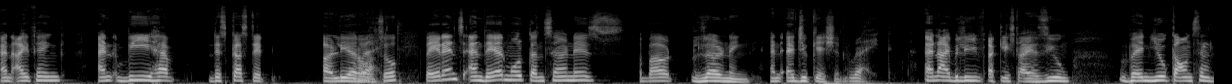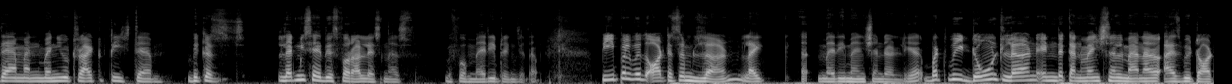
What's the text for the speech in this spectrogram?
and I think, and we have discussed it earlier Right. also. Parents and their more concern is about learning and education. Right. And I believe, at least I assume, when you counsel them and when you try to teach them because let me say this for our listeners before merry brings it up. People with autism learn like uh, merry mentioned earlier but we don't learn in the conventional manner as we taught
